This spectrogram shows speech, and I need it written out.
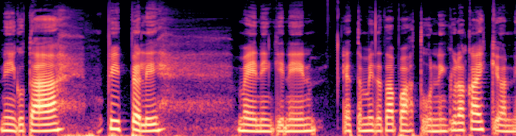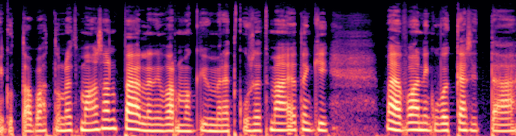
niin kuin tämä pippeli meininki, niin että mitä tapahtuu, niin kyllä kaikki on niin kuin tapahtunut. Että mä oon saanut päälleni varmaan kymmenet kuset. Mä jotenkin, mä en vaan niin kuin voi käsittää,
